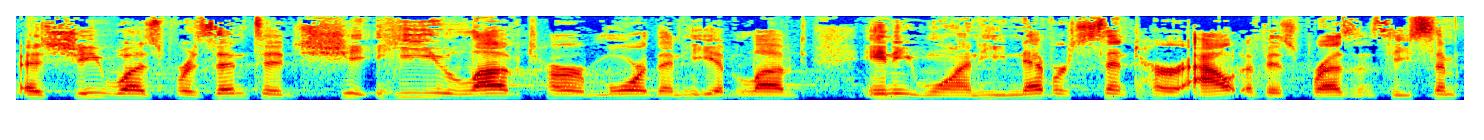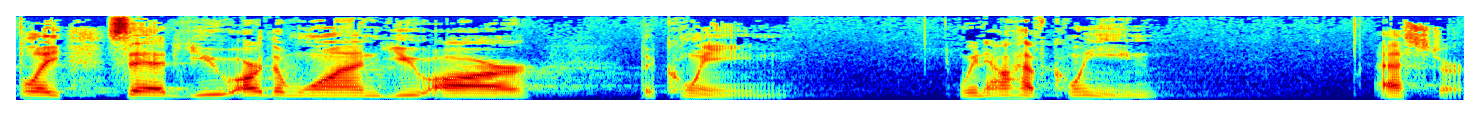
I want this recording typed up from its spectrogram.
as she was presented, she, he loved her more than he had loved anyone. He never sent her out of his presence. He simply said, You are the one, you are the queen. We now have Queen Esther.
